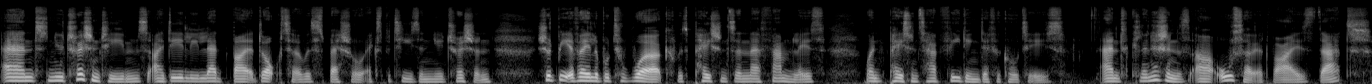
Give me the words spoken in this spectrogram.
and nutrition teams, ideally led by a doctor with special expertise in nutrition, should be available to work with patients and their families when patients have feeding difficulties. And clinicians are also advised that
